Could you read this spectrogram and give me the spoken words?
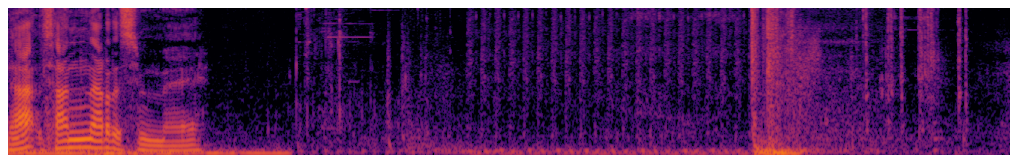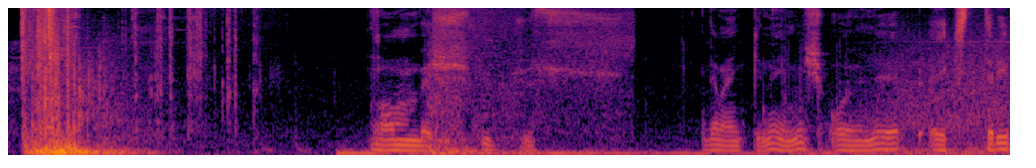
Ne, sen neredesin be? Demek ki neymiş? Oyunu hep ekstrem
